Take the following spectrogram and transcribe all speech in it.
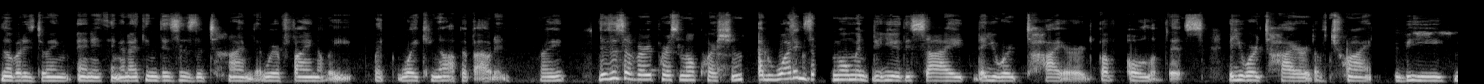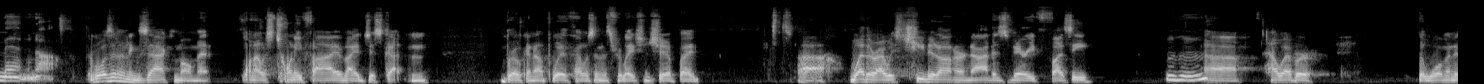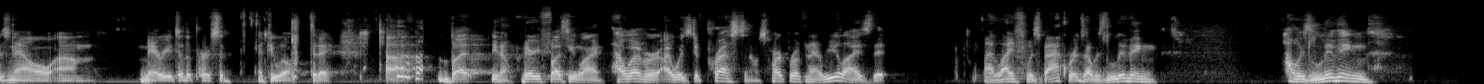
nobody's doing anything. And I think this is the time that we're finally like waking up about it, right? This is a very personal question. At what exact moment did you decide that you were tired of all of this? That you were tired of trying to be man enough? There wasn't an exact moment. When I was 25, I had just gotten broken up with. I was in this relationship. I, uh, whether I was cheated on or not is very fuzzy. Uh, however, the woman is now um, married to the person, if you will, today. Uh, but you know, very fuzzy line. However, I was depressed and I was heartbroken. I realized that my life was backwards. I was living. I was living.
